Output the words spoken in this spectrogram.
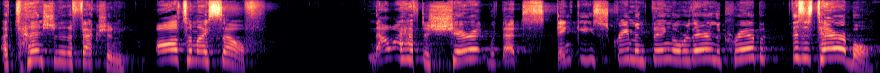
attention and affection all to myself. Now I have to share it with that stinky, screaming thing over there in the crib. This is terrible.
